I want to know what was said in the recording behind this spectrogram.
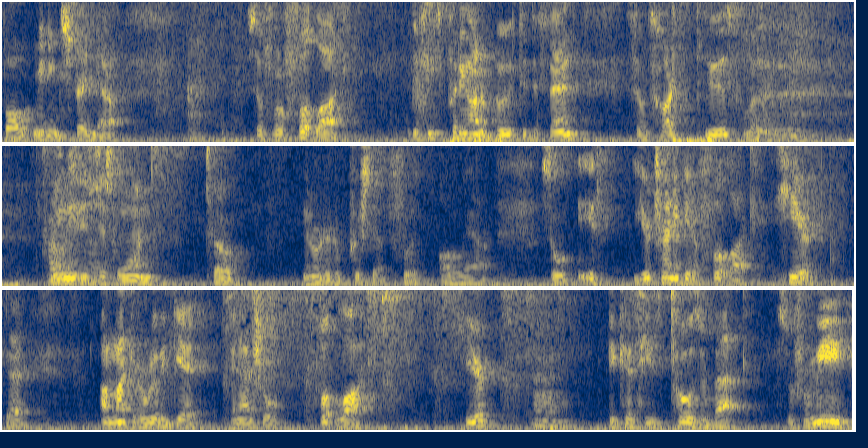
forward, meaning straightened out. So for a foot lock, if he's putting on a boot to defend, so it's hard to do this, look, you needed just one toe in order to push that foot all the way out. So if you're trying to get a foot lock here, okay, I'm not gonna really get an actual foot lock here Oh, because his toes are back. So for me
